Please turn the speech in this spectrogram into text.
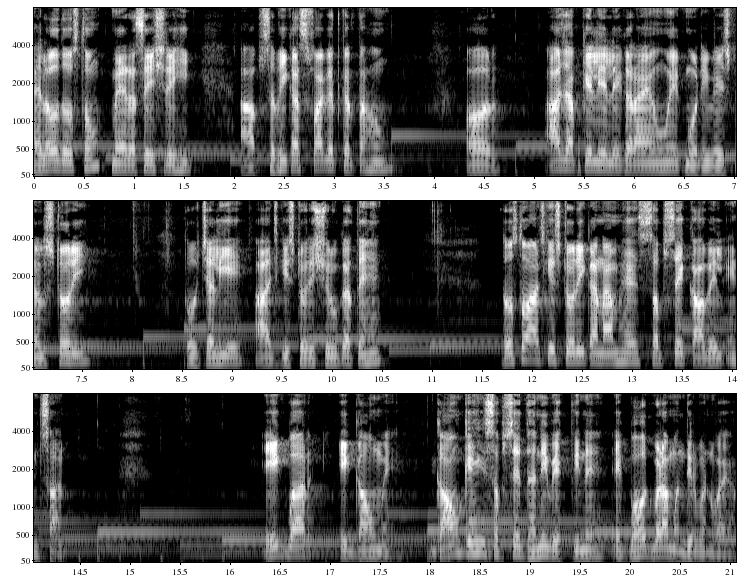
हेलो दोस्तों, मैं रसेश रेही। आप सभी का स्वागत करता हूँ। और आज आपके लिए लेकर आया हूँ एक मोटिवेशनल स्टोरी तो चलिए, आज की स्टोरी शुरू करते हैं। दोस्तों, आज की स्टोरी का नाम है सबसे काबिल इंसान। एक बार एक गाँव में, गाँव के ही सबसे धनी व्यक्ति ने एक बहुत बड़ा मंदिर बनवाया।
